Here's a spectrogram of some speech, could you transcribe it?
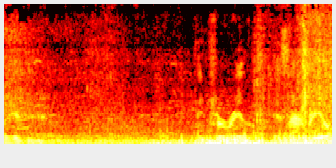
Look at that. Like for real. Is that real?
